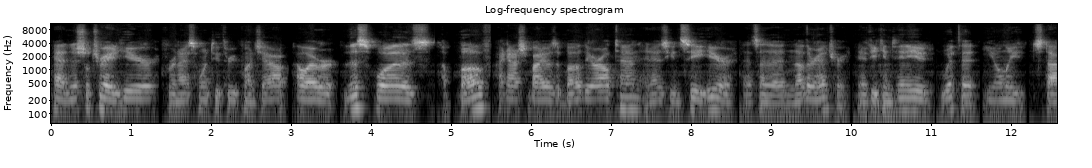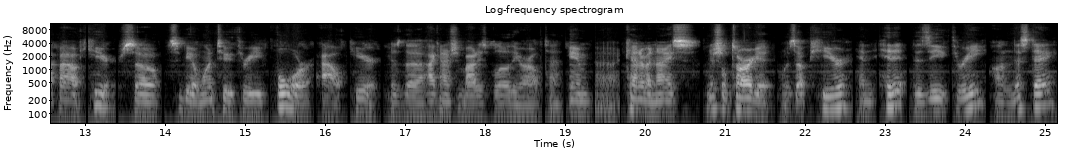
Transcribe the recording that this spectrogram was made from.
had initial trade here for a nice 1-2-3 punch out. However, this was above, Heikin Ashi Body was above the RL10 and as you can see here, that's another entry. And if you continued with it, you only stop out here. So this would be a 1, 2, 3, 4 out here because the Heikin Ashi Body is below the RL10 game. Uh, kind of a nice initial target was up here and hit it, the Z3, on this day.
